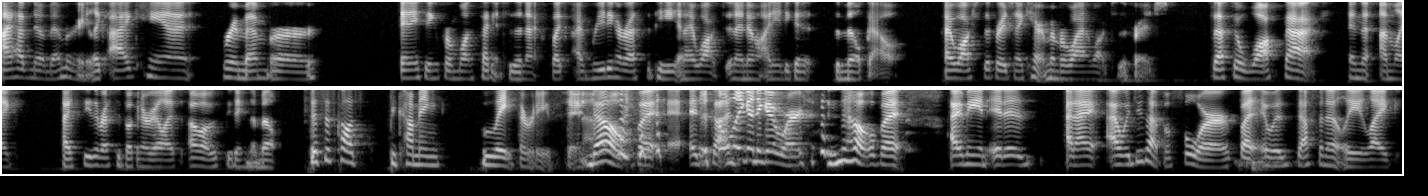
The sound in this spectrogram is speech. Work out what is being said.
I have no memory. Like I can't remember anything from one second to the next. Like I'm reading a recipe and I walked and I know I need to get the milk out. I walked to the fridge and I can't remember why I walked to the fridge. So I have to walk back and I'm like, I see the recipe book and I realize, oh, I was getting the milk. This is called becoming late 30s, Dana. No, but it's, it's gotten, only going to get worse. No, but I mean, it is, and I I would do that before, but it was definitely like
